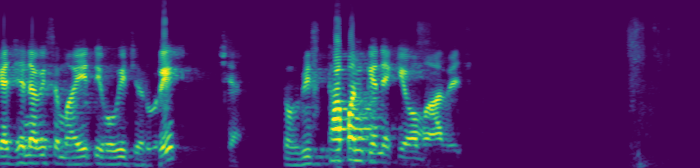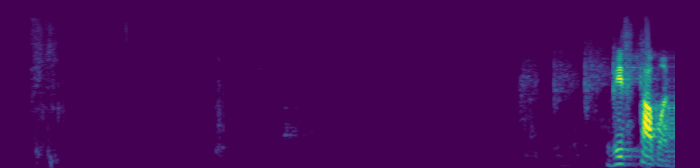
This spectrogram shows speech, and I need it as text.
કે જેના વિશે માહિતી હોવી જરૂરી છે. તો વિસ્થાપન કેને કહેવામાં આવે છે? વિસ્થાપન.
